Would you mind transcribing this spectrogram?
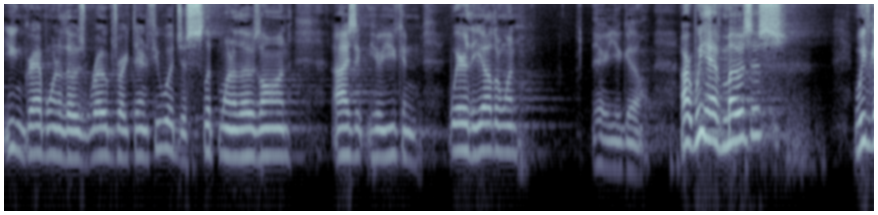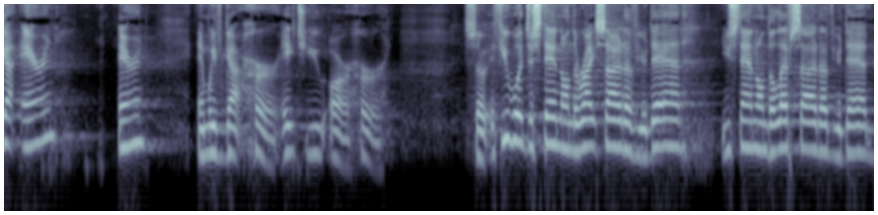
you can grab one of those robes right there. And if you would, just slip one of those on. Isaac, here, you can wear the other one. There you go. All right, we have Moses. We've got Aaron, Aaron, and we've got Hur, H U R, Hur. So if you would just stand on the right side of your dad, you stand on the left side of your dad.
